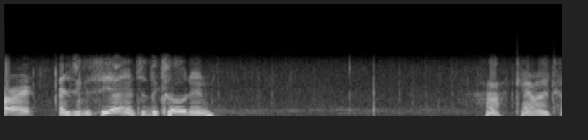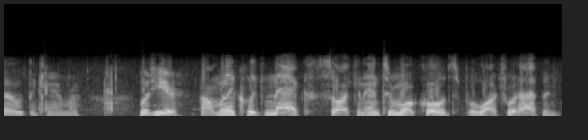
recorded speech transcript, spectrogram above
Alright, as you can see I entered the code in. Huh, can't really tell with the camera. But here, I'm going to click next so I can enter more codes, but watch what happens.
